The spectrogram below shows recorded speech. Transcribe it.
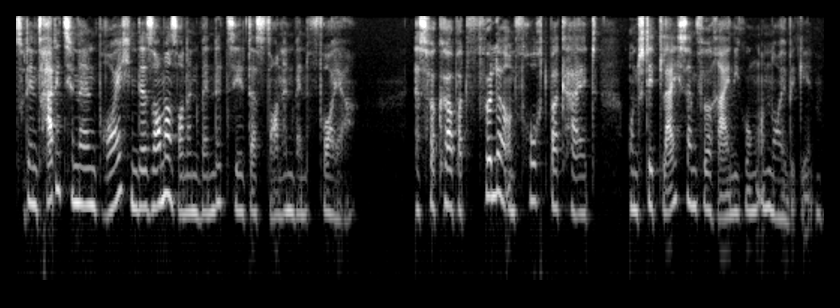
Zu den traditionellen Bräuchen der Sommersonnenwende zählt das Sonnenwendfeuer. Es verkörpert Fülle und Fruchtbarkeit und steht gleichsam für Reinigung und Neubeginn.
